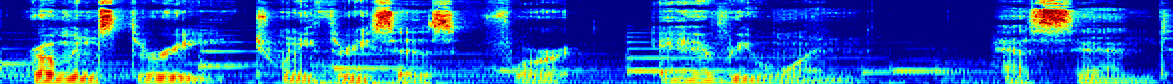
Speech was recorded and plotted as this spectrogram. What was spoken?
Romans 3:23 says, "For everyone has sinned.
